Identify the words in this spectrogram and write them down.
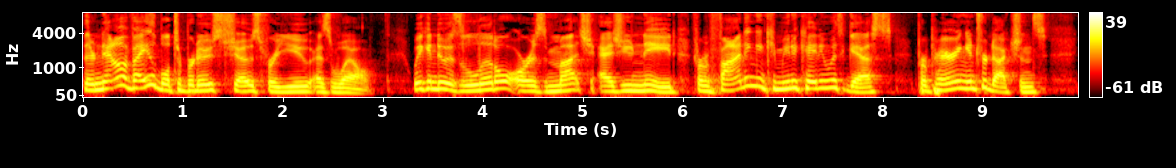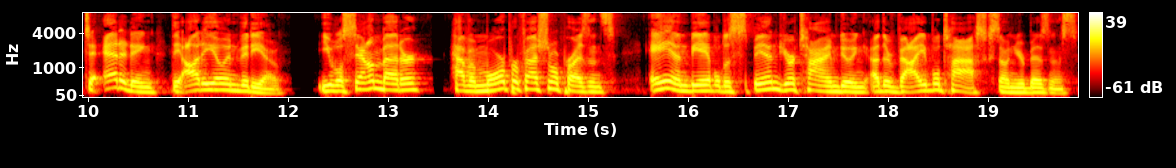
they're now available to produce shows for you as well. We can do as little or as much as you need from finding and communicating with guests, preparing introductions, to editing the audio and video. You will sound better, have a more professional presence, and be able to spend your time doing other valuable tasks on your business.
